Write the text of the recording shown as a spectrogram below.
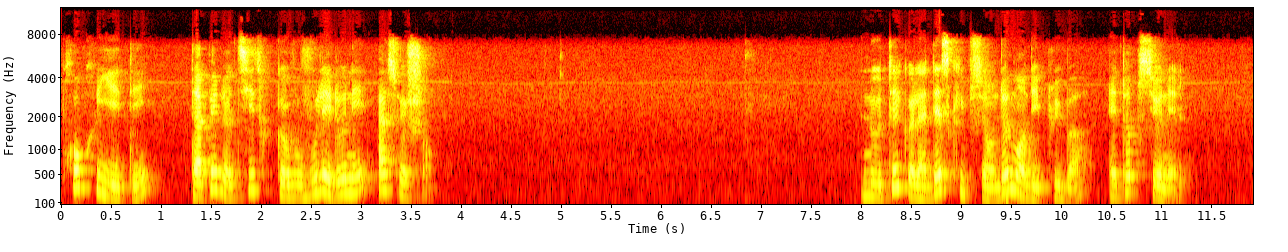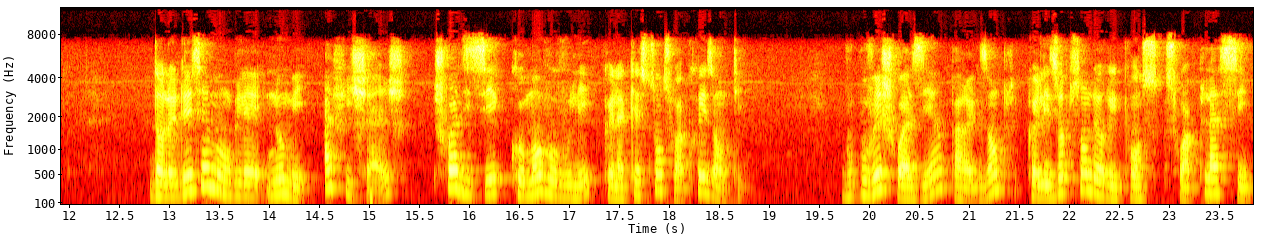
Propriétés, tapez le titre que vous voulez donner à ce champ. Notez que la description demandée plus bas est optionnelle. Dans le deuxième onglet nommé Affichage, choisissez comment vous voulez que la question soit présentée. Vous pouvez choisir, par exemple, que les options de réponse soient placées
